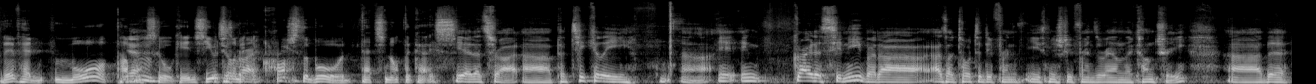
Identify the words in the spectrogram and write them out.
they've had more public yeah. school kids. You Which were telling me across yeah. the board, that's not the case. Yeah, that's right. Uh, particularly uh, in Greater Sydney, but uh, as I talk to different youth ministry friends around the country, uh, the,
